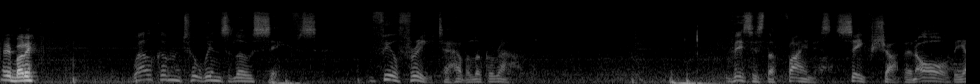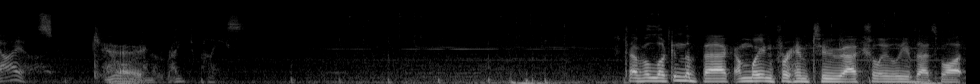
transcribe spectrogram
Hey, buddy. Welcome to Winslow Safes. Feel free to have a look around. This is the finest safe shop in all the Isles. You're in the right place. Just have a look in the back. I'm waiting for him to actually leave that spot.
